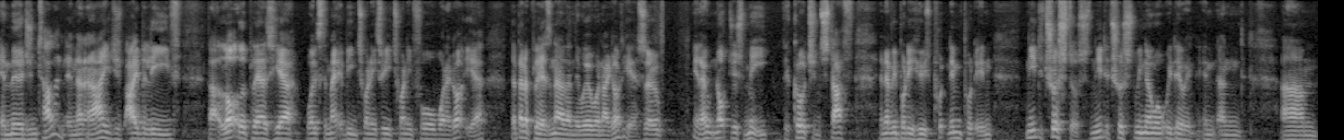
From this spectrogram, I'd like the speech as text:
emerging talent. And I just, I believe that a lot of the players here, whilst they might have been 23, 24 when I got here, they're better players now than they were when I got here. So, you know, not just me, the coaching staff and everybody who's putting input in need to trust us, need to trust we know what we're doing. And, and um,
